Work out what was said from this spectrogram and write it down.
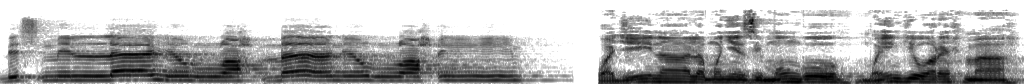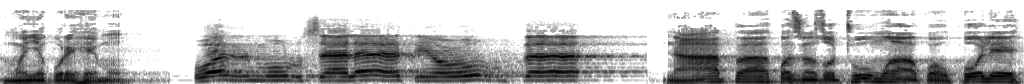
بسم الله الرحمن الرحيم Kwa jina la Mwenyezi Mungu, mwingi wa rehma, mwenye kurehemu. والمرسلات عرفا Na hapa kwa zinazotumwa kwa upole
